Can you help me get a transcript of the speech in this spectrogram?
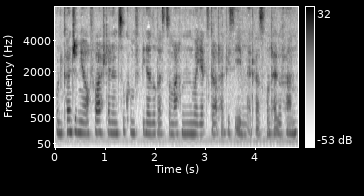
und könnte mir auch vorstellen, in Zukunft wieder sowas zu machen. Nur jetzt gerade habe ich es eben etwas runtergefahren.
